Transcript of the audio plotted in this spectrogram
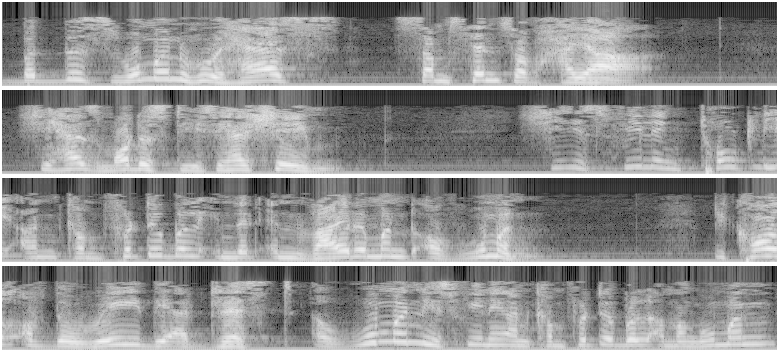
But this woman who has some sense of haya, she has modesty, she has shame. She is feeling totally uncomfortable in that environment of women because of the way they are dressed. A woman is feeling uncomfortable among women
